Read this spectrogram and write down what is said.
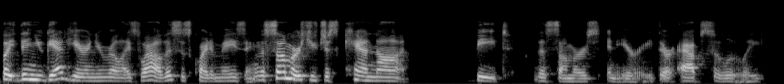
but then you get here and you realize, wow, this is quite amazing. The summers, you just cannot beat the summers in Erie. They're absolutely,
